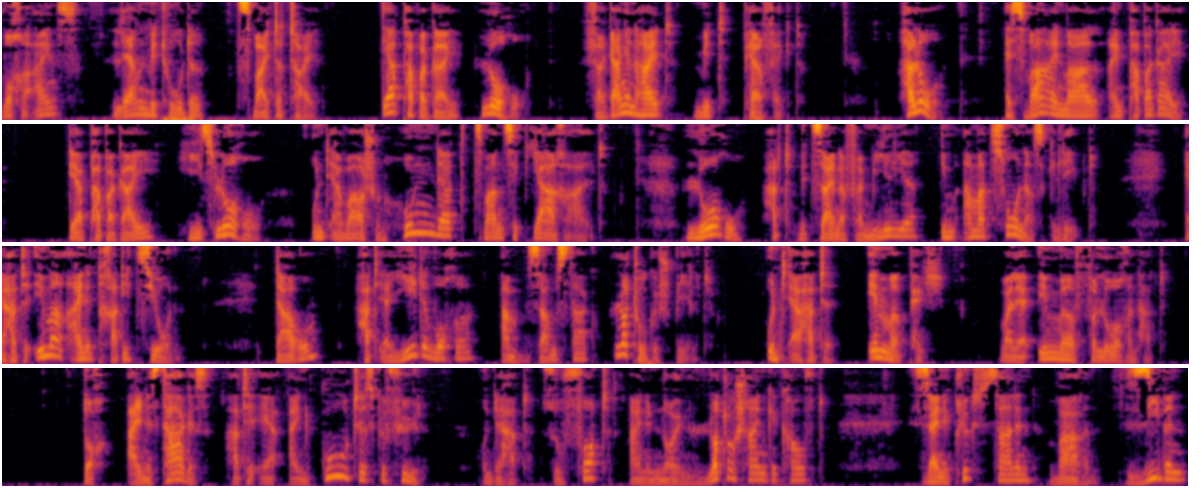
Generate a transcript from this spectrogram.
Woche 1 Lernmethode zweiter Teil Der Papagei Loro Vergangenheit mit Perfekt Hallo, es war einmal ein Papagei. Der Papagei hieß Loro und er war schon 120 Jahre alt. Loro hat mit seiner Familie im Amazonas gelebt. Er hatte immer eine Tradition. Darum hat er jede Woche am Samstag Lotto gespielt. Und er hatte immer Pech, weil er immer verloren hat. Doch eines Tages hatte er ein gutes Gefühl und er hat sofort einen neuen Lottoschein gekauft. Seine Glückszahlen waren sieben,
